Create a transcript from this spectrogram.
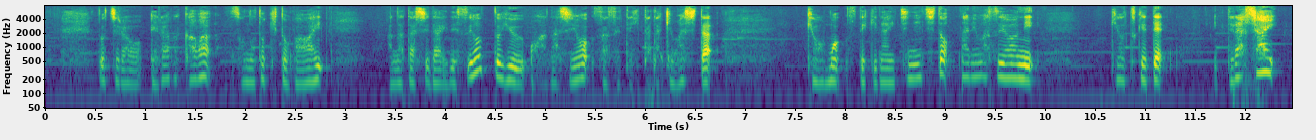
どちらを選ぶかはその時と場合あなた次第ですよというお話をさせていただきました。今日も素敵な一日となりますように気をつけていってらっしゃい。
